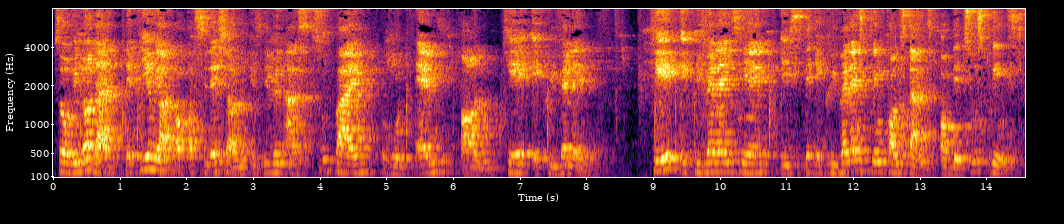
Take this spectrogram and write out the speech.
So we know that the period of oscillation is given as 2 pi root m on k equivalent. K equivalent here is the equivalent spring constant of the two springs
